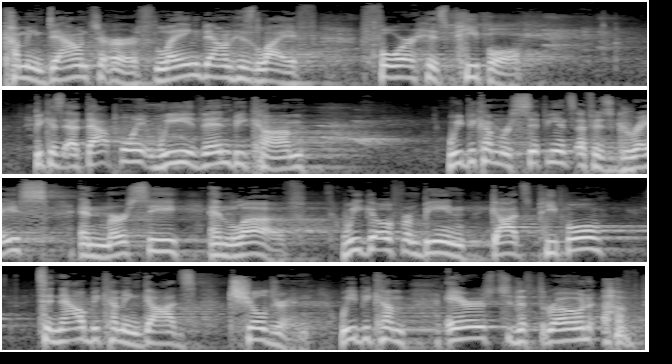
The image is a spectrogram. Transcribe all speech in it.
coming down to earth, laying down his life for his people. Because at that point, we then become. We become recipients of his grace and mercy and love. We go from being God's people to now becoming God's children. We become heirs to the throne of,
